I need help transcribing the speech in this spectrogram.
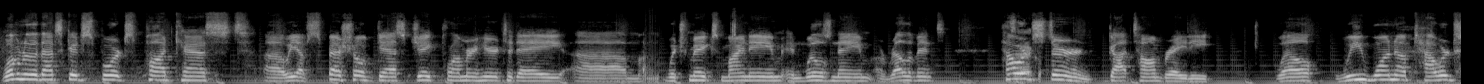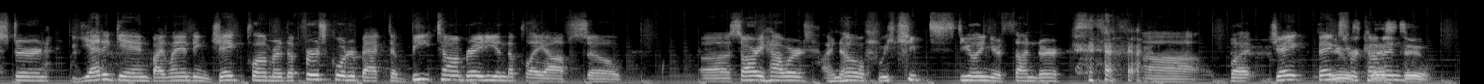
Welcome to the That's Good Sports podcast. Uh, we have special guest Jake Plummer here today, um, which makes my name and Will's name irrelevant. Howard Exactly. Stern got Tom Brady. Well, we one upped Howard Stern yet again by landing Jake Plummer, the first quarterback to beat Tom Brady in the playoffs. So, uh, sorry, Howard. I know we keep stealing your thunder. Uh, but Jake, thanks for coming.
